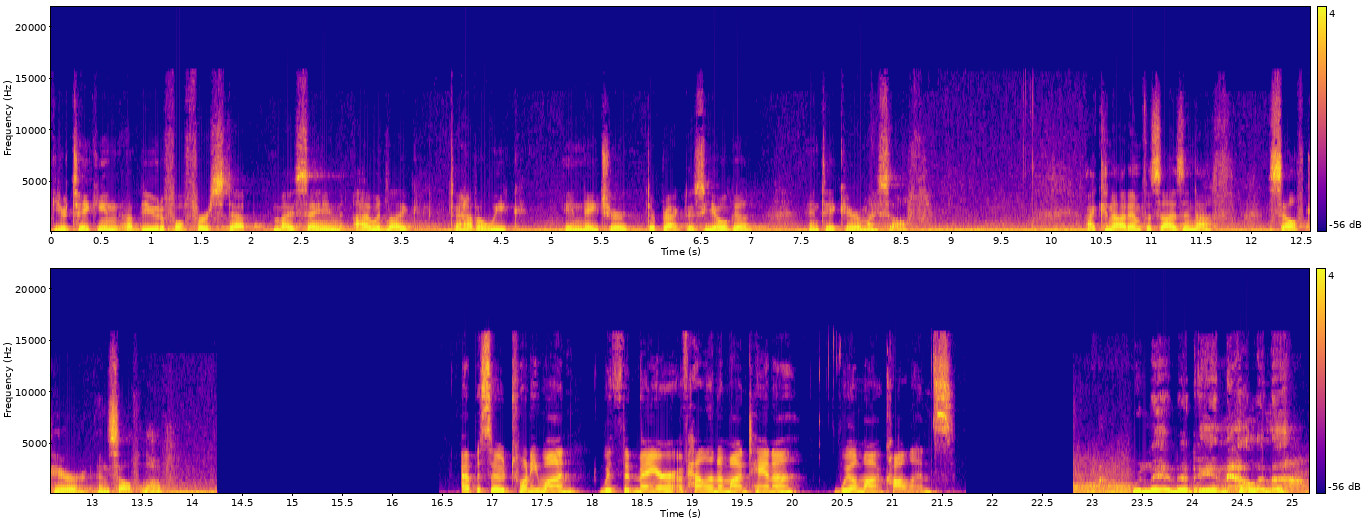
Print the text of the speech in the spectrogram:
You're taking a beautiful first step by saying, I would like to have a week in nature to practice yoga and take care of myself. I cannot emphasize enough self care and self love episode 21 with the mayor of Helena, Montana, Wilmot Collins. We landed in Helena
